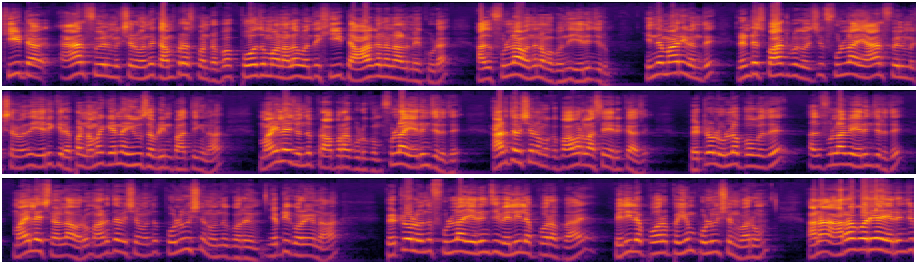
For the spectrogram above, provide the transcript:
ஹீட் ஏர் ஃபியூல் மிக்சர் வந்து கம்ப்ரஸ் பண்ணுறப்போ போதுமான அளவு வந்து ஹீட் ஆகலைனாலுமே கூட அது ஃபுல்லாக வந்து நமக்கு வந்து எரிஞ்சிடும் இந்த மாதிரி வந்து ரெண்டு ஸ்பார்க் plug வச்சு ஃபுல்லாக ஏர் ஃபியூல் மிக்சர் வந்து எரிக்கிறப்ப நமக்கு என்ன யூஸ் அப்படின்னு பார்த்தீங்கன்னா மைலேஜ் வந்து ப்ராப்பராக கொடுக்கும். ஃபுல்லாக எரிஞ்சிருது. அடுத்த விஷயம் நமக்கு பவர் லாஸே இருக்காது. பெட்ரோல் உள்ளே போகுது அது ஃபுல்லாகவே எரிஞ்சிருது. மைலேஜ் நல்லா வரும். அடுத்த விஷயம் வந்து பொல்யூஷன் வந்து குறையும். எப்படி குறையும்னா பெட்ரோல் வந்து ஃபுல்லாக எரிஞ்சு வெளியில் போகிறப்ப வெளியில் போகிறப்பையும் பொல்யூஷன் வரும். ஆனால் அறகுறையாக எரிஞ்சு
